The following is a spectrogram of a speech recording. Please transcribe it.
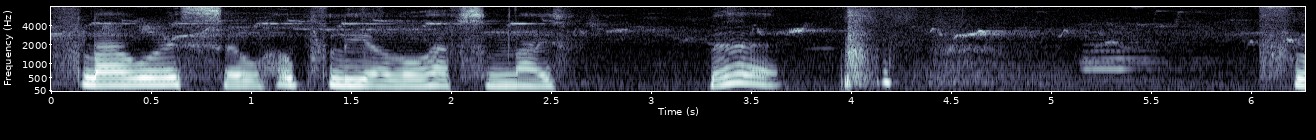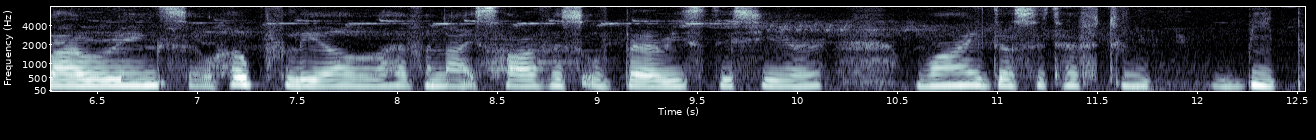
flowers, so hopefully I will have some nice, flowering, so hopefully I'll have a nice harvest of berries this year. Why does it have to beep?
